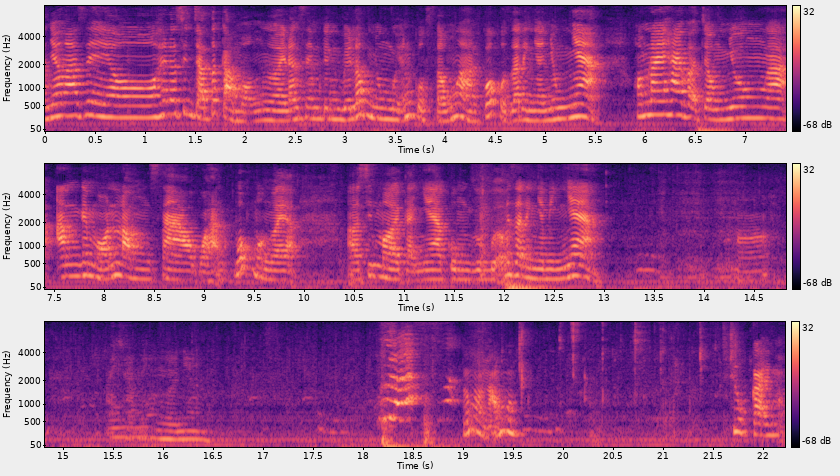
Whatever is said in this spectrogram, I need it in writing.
Annyeonghaseyo Hello xin chào tất cả mọi người đang xem kênh vlog Nhung Nguyễn Cuộc sống ở Hàn Quốc của gia đình nhà Nhung nha. Hôm nay hai vợ chồng Nhung à, ăn cái món lòng xào của Hàn Quốc mọi người ạ. À, Xin mời cả nhà cùng dùng bữa với gia đình nhà mình nha. Đó. Anh ăn mọi người nha. Rất là nóng không? cay mà.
